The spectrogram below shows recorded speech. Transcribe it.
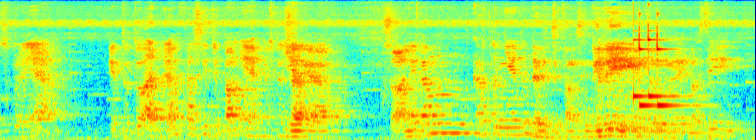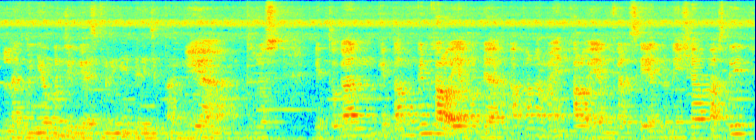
sebenarnya itu tuh ada versi Jepangnya ya Mas Nusa Iya. ya soalnya kan kartunya itu dari Jepang sendiri gitu. Jadi pasti lagunya pun juga sebenarnya dari Jepang. Iya terus itu kan kita mungkin kalau yang udah apa namanya kalau yang versi Indonesia pasti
